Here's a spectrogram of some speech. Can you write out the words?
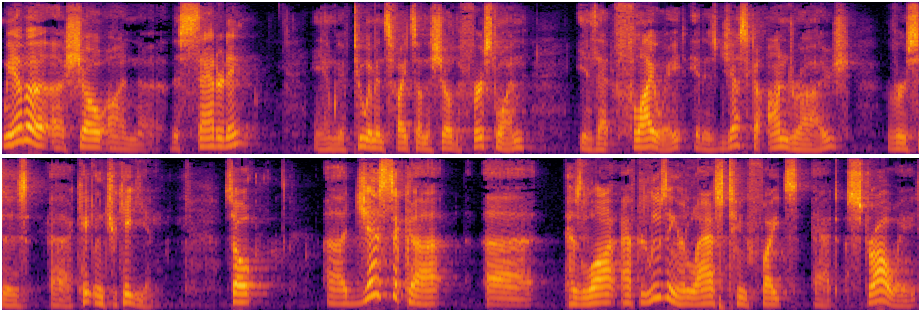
we have a, a show on uh, this Saturday, and we have two women's fights on the show. The first one is at flyweight. It is Jessica Andrade versus uh, Katlyn Chookagian. So uh, Jessica uh, has lost after losing her last two fights at strawweight.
